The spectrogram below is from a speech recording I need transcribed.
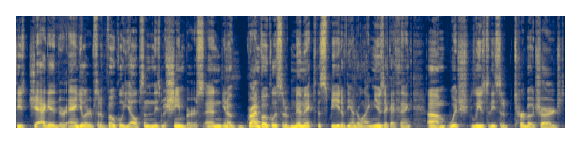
these jagged or angular sort of vocal yelps and then these machine bursts. And, you know, grime vocalists sort of mimicked the speed of the underlying music, I think, um, which leads to these sort of turbocharged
